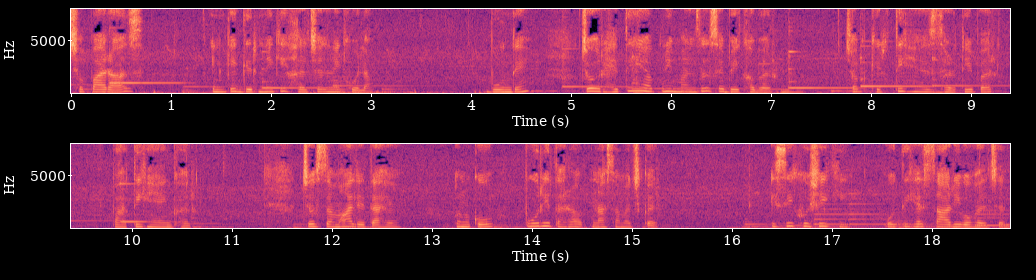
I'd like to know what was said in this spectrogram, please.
छुपा राज इनके गिरने की हलचल ने खोला। बूंदें जो रहती हैं अपनी मंजिल से बेखबर, जब गिरती हैं इस धरती पर, पाती हैं एक घर। जो समा लेता है, उनको पूरी तरह अपना समझकर। इसी खुशी की होती है सारी वो हलचल।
